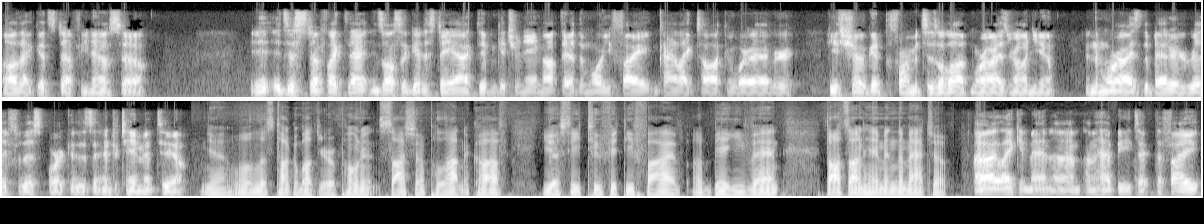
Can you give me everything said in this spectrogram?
all that good stuff, you know. So it, it's just stuff like that. It's also good to stay active and get your name out there. The more you fight and kind of like talk and wherever, you show good performances, a lot more eyes are on you. And the more eyes, the better, really, for this sport because it's an entertainment too. Yeah, well, let's talk about your opponent, Sasha Palatnikov, UFC 255, a big event. Thoughts on him in the matchup? I like it, man. Um, I'm happy he took the fight.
